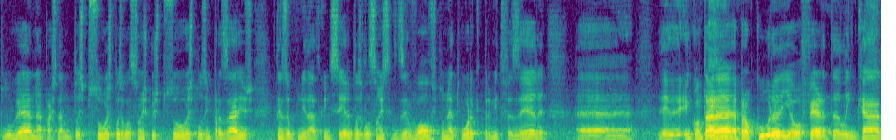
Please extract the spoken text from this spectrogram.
pelo Ghana, apaixonar-me pelas pessoas, pelas relações com as pessoas, pelos empresários que tens a oportunidade de conhecer, pelas relações que desenvolves, pelo network que te permite fazer, eh, encontrar a, a procura e a oferta, linkar.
